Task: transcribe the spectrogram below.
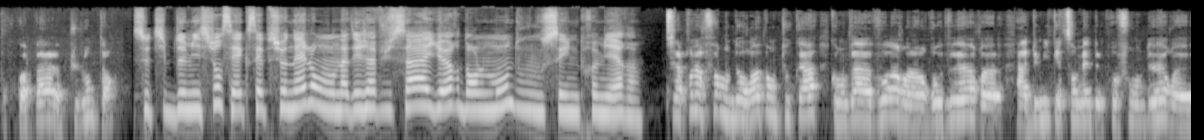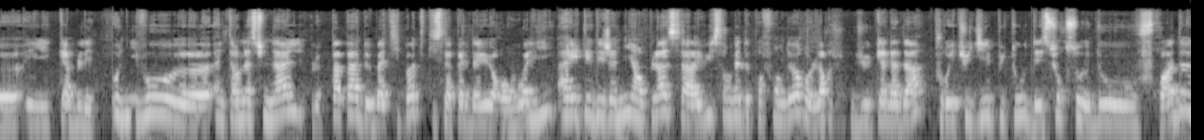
pourquoi pas plus longtemps. Ce type de mission, c'est exceptionnel. On a déjà vu ça ailleurs dans le monde ou c'est une première c'est la première fois en Europe, en tout cas, qu'on va avoir un rover euh, à 2400 mètres de profondeur euh, et câblé. Au niveau euh, international, le papa de Batibot, qui s'appelle d'ailleurs Wally, a été déjà mis en place à 800 mètres de profondeur au large du Canada pour étudier plutôt des sources d'eau froide.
